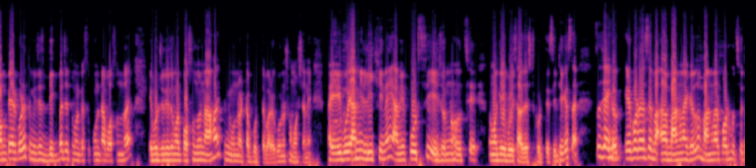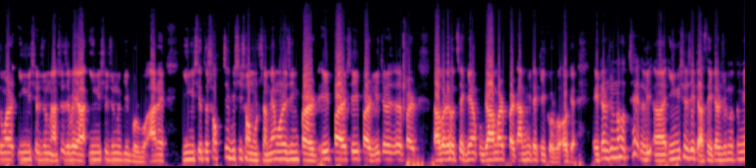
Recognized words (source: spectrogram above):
কম্পেয়ার করে তুমি জাস্ট দেখবা যে তোমার কাছে কোনটা পছন্দ হয়। এবার যদি তোমার পছন্দ না হয়, তুমি অন্য একটা পড়তে পারো, কোনো সমস্যা নেই। ভাই, এই বই আমি লিখি নাই, আমি পড়ছি, এই জন্য হচ্ছে তোমাকে এই বই সাজেস্ট করতেছি, ঠিক আছে? তো যাই হোক, এরপরে আছে বাংলা গেল। বাংলার পর হচ্ছে তোমার ইংলিশের জন্য আসে যে ভাই ইংলিশের জন্য কি পড়ব? আরে, ইংলিশে তো সবচেয়ে বেশি সমস্যা মেমোরাইজিং পার্ট এই পার্ট সেই পার্ট লিটারেচার পার্ট তারপরে হচ্ছে গ্রামার পার্ট আমি এটা কি করব? ওকে এটার জন্য হচ্ছে ইংলিশে যেটা আছে, এটার জন্য তুমি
